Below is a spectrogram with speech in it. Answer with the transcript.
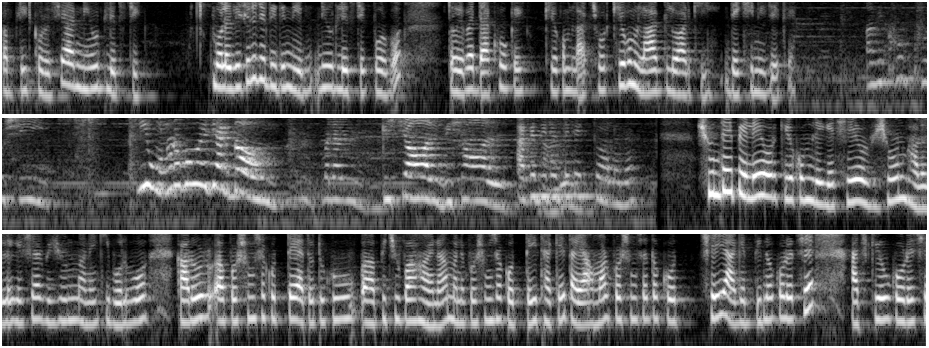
কমপ্লিট করেছি। আর নিউড লিপস্টিক বলে দিয়েছিল যে, দিদি নিউড লিপস্টিক পরবো। তো এবার দেখো ওকে কীরকম লাগছে। ওর কীরকম লাগল আর কি, দেখে নিজেকে। আমি খুব খুশি। কি অন্যরকম হয়েছে একদম। মানে বিশাল বিশাল। আগের দিনের থেকে একটু আলাদা। শুনতেই পেলে ওর কীরকম লেগেছে, ওর ভীষণ ভালো লেগেছে আর ভীষণ মানে কি বলব, কারোর প্রশংসা করতে এতটুকু পিছু পা হয় না মানে প্রশংসা করতেই থাকে, তাই আমার প্রশংসা তো করছেই, আগের দিনও করেছে, আজকেও করেছে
